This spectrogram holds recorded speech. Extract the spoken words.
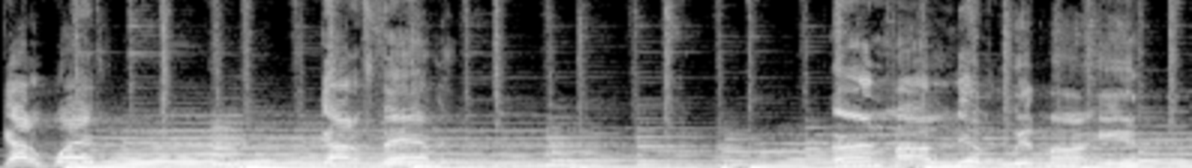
Got a wife, got a family. Earn my living with my hand.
